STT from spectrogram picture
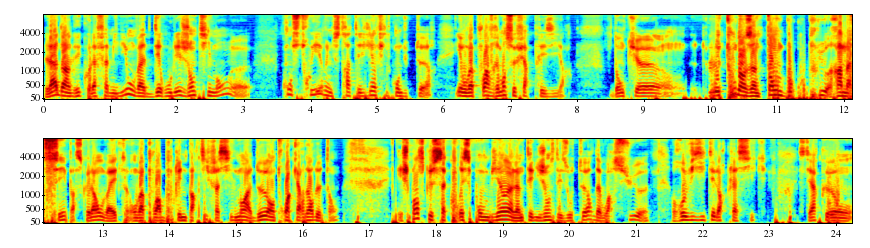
Là, dans Agricola Family, on va dérouler gentiment, construire une stratégie, un fil conducteur, et on va pouvoir vraiment se faire plaisir. Donc euh, le tout dans un temps beaucoup plus ramassé parce que là on va on pouvoir boucler une partie facilement à deux en trois quarts d'heure de temps. Et je pense que ça correspond bien à l'intelligence des auteurs d'avoir su euh, revisiter leur classique. C'est-à-dire qu'on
